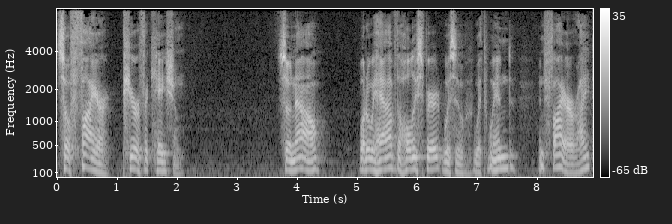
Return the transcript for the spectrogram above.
So, fire, purification. So now, what do we have? The Holy Spirit was uh, with wind and fire, right?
